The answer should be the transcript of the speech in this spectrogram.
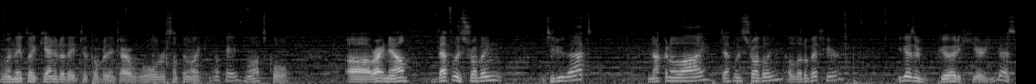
when they played Canada, they took over the entire world or something. Like, okay, well, that's cool. Uh, right now, definitely struggling to do that. Not to lie, definitely struggling a little bit here. You guys are good here. You guys,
